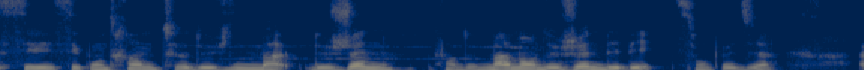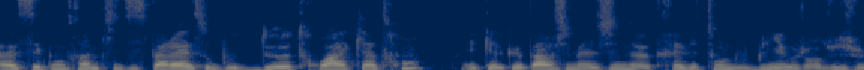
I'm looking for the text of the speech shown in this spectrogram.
ces, contraintes de vie de, jeune, enfin de maman de jeune bébé, si on peut dire, euh, ces contraintes qui disparaissent au bout de 2, 3, 4 ans. Et quelque part, j'imagine, euh, très vite on l'oublie. Aujourd'hui, je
